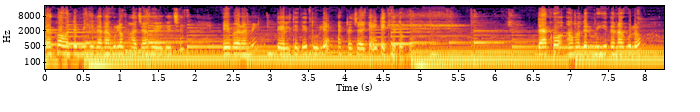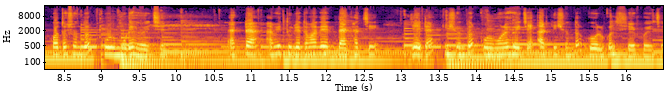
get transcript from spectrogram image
দেখো আমাদের মিহিদানাগুলো ভাজা হয়ে গেছে। এবার আমি তেল থেকে তুলে একটা জায়গায় রেখে দেবো। দেখো আমাদের মিহিদানাগুলো কত সুন্দর কুড়মুড়ে হয়েছে। একটা আমি তুলে তোমাদের দেখাচ্ছি যে এটা কি সুন্দর কুড়মুড়ে হয়েছে আর কি সুন্দর গোল গোল শেপ হয়েছে।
